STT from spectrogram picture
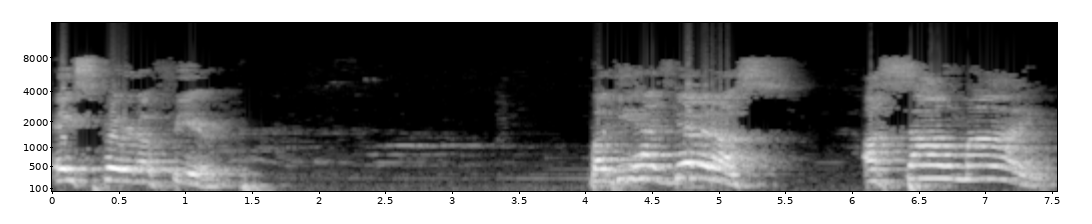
a spirit of fear. But He has given us a sound mind.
